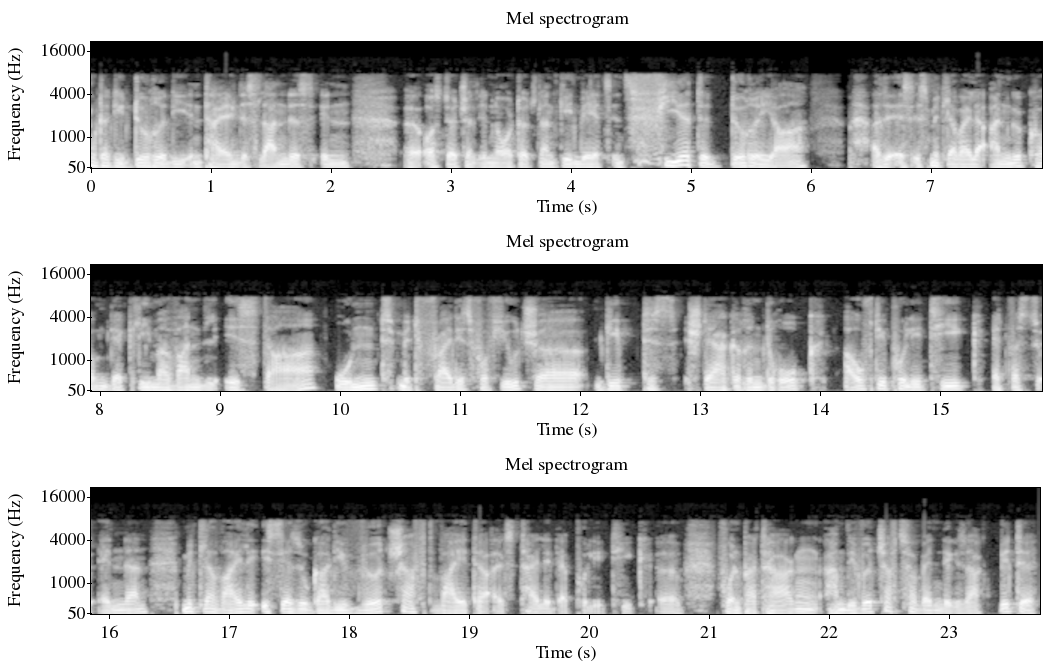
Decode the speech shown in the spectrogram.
oder die Dürre, die in Teilen des Landes, in äh, Ostdeutschland, in Norddeutschland, gehen wir jetzt ins vierte Dürrejahr. Also es ist mittlerweile angekommen, der Klimawandel ist da und mit Fridays for Future gibt es stärkeren Druck auf die Politik, etwas zu ändern. Mittlerweile ist ja sogar die Wirtschaft weiter als Teile der Politik. Äh, vor ein paar Tagen haben die Wirtschaftsverbände gesagt, bitte,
